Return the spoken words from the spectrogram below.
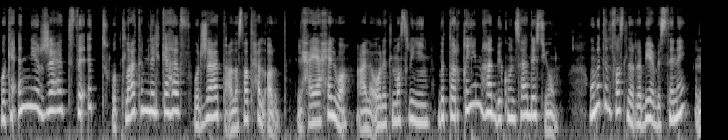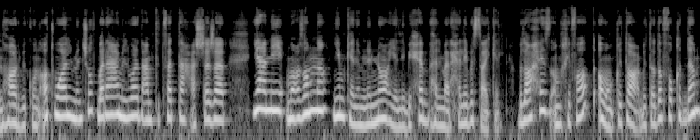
وكأني رجعت فقت وطلعت من الكهف ورجعت على سطح الأرض. الحياة حلوة على قولة المصريين. بالترقيم هاد بيكون سادس يوم. ومثل فصل الربيع بالسنة النهار بيكون أطول منشوف براعم الورد عم تتفتح على الشجر. يعني معظمنا يمكن من النوع يلي بيحب هالمرحلة بالسايكل بلاحظ انخفاض أو انقطاع بتدفق الدم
